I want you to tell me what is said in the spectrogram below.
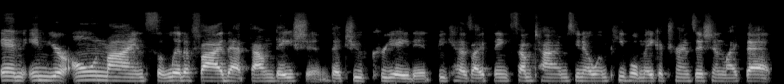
and in your own mind, solidify that foundation that you've created. Because I think sometimes, you know, when people make a transition like that,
